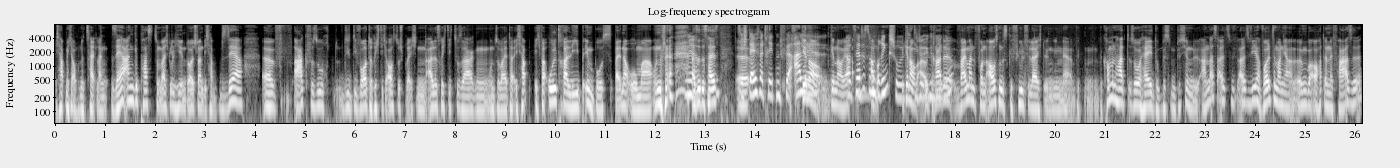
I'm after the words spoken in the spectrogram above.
ich habe mich auch eine Zeit lang sehr angepasst, zum Beispiel hier in Deutschland, ich habe sehr äh, arg versucht, die, die Worte richtig auszusprechen, alles richtig zu sagen und so weiter. Ich, hab, ich war ultra lieb im Bus bei einer Oma und also das heißt... Äh, stellvertretend für alle. Genau, genau, ja. Als hättest du eine Bringschuld. Genau, gerade ne? weil man von außen das Gefühl vielleicht irgendwie mehr be bekommen hat, so, hey, du bist ein bisschen anders als, als wir. Wollte man ja irgendwo auch, hatte eine Phase,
